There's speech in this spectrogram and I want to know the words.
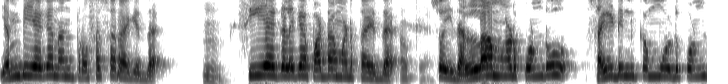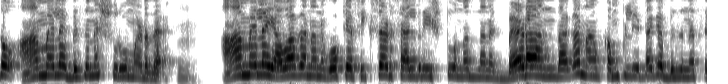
M B ಎಗೆ ನಾನು ಪ್ರೊಫೆಸರ್ ಆಗಿದ್ದೆ. ಸಿ ಎಗಳಿಗೆ ಪಾಠ ಮಾಡ್ತಾ ಇದ್ದೆ. ಸೊ ಇದೆಲ್ಲ ಮಾಡ್ಕೊಂಡು ಸೈಡ್ ಇನ್ಕಮ್ ಇಟ್ಕೊಂಡು ಆಮೇಲೆ ಬಿಸ್ನೆಸ್ ಶುರು ಮಾಡಿದೆ. ಆಮೇಲೆ ಯಾವಾಗ ನನಗೆ ಓಕೆ ಫಿಕ್ಸೆಡ್ ಸ್ಯಾಲ್ರಿ ಇಷ್ಟು ಅನ್ನೋದು ನನಗೆ ಬೇಡ ಅಂದಾಗ ನಾವು ಕಂಪ್ಲೀಟ್ ಆಗಿ ಬಿಸ್ನೆಸ್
